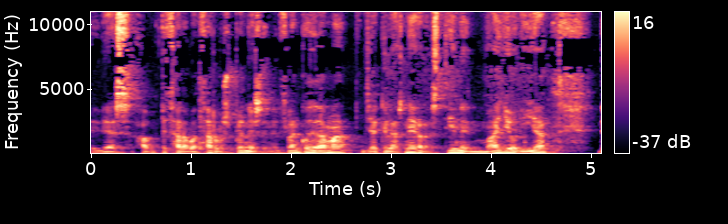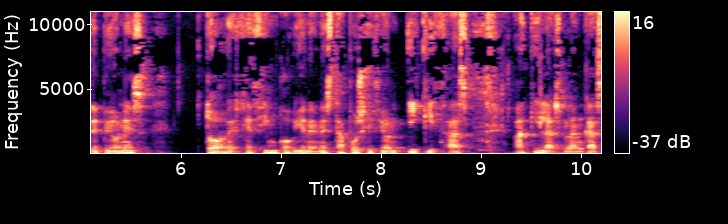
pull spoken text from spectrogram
La idea es empezar a avanzar los peones en el flanco de dama, ya que las negras tienen mayoría de peones torre G5 viene en esta posición y quizás aquí las blancas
